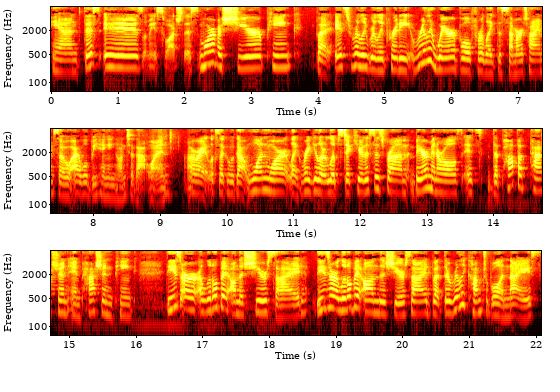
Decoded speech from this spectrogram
and this is, let me swatch this, more of a sheer pink, but it's really, really pretty, really wearable for like the summertime, so I will be hanging on to that one. All right, looks like we got one more like regular lipstick here. This is from Bare Minerals. It's the Pop of Passion in Passion Pink. These are a little bit on the sheer side. These are a little bit on the sheer side, but they're really comfortable and nice.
